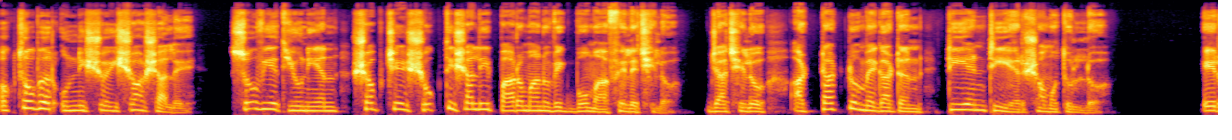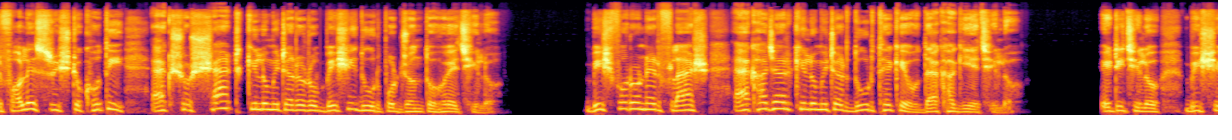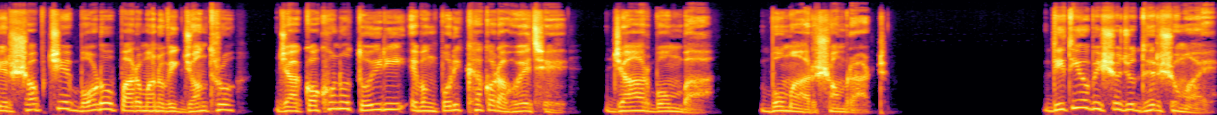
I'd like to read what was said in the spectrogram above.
October উনিশশো সালে Soviet union সবচেয়ে শক্তিশালী পারমাণবিক বোমা ফেলেছিল, যা ছিল আট্টাট্ট মেগাটন টিএনটি এর সমতুল্য। এর ফলে সৃষ্ট ক্ষতি একশো ষাট কিলোমিটারেরও বেশি দূর পর্যন্ত হয়েছিল। বিস্ফোরণের ফ্ল্যাশ এক হাজার কিলোমিটার দূর থেকেও দেখা গিয়েছিল। এটি ছিল বিশ্বের সবচেয়ে বড় পারমাণবিক যন্ত্র যা কখনো তৈরি এবং পরীক্ষা করা হয়েছে জার বোম্বা, বোমার সম্রাট। দ্বিতীয় বিশ্বযুদ্ধের সময়,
